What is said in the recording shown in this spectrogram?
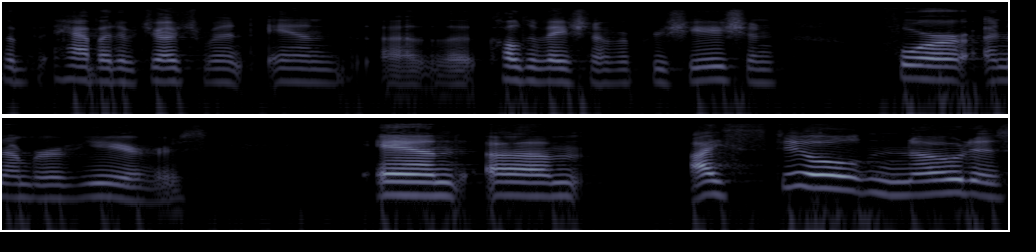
the habit of judgment and uh, the cultivation of appreciation for a number of years. And um, I still notice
